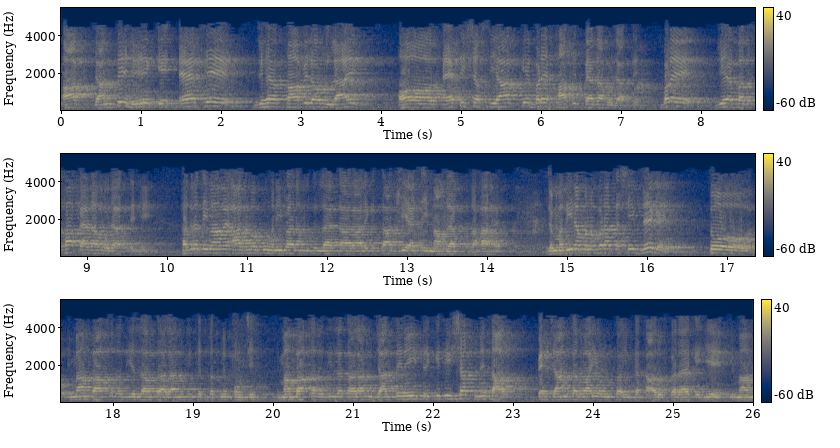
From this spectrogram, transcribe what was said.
آپ جانتے ہیں کہ ایسے جو ہے قابل اور لائق اور ایسی شخصیات کے بڑے حافظ پیدا ہو جاتے ہیں، بڑے جو ہے بدخواہ پیدا ہو جاتے ہیں۔ حضرت امام اعظم ابو حنیفہ رحمۃ اللہ تعالیٰ علیہ کے ساتھ بھی ایسا ہی معاملہ رہا ہے۔ جب مدینہ منورہ تشریف لے گئے تو امام باقر رضی اللہ تعالیٰ عنہ کی خدمت میں پہنچے۔ امام باقر رضی اللہ تعالیٰ عنہ جانتے نہیں تھے کسی شخص نے پہچان کروائی اور ان کا ان کا تعارف کرایا کہ یہ امام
